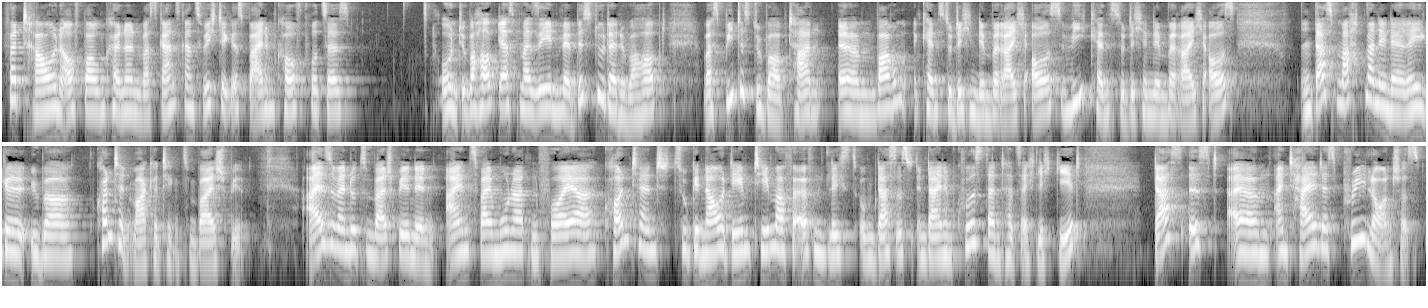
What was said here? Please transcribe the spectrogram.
Vertrauen aufbauen können, was ganz, ganz wichtig ist bei einem Kaufprozess und überhaupt erstmal sehen, wer bist du denn überhaupt? Was bietest du überhaupt an? Ähm, warum kennst du dich in dem Bereich aus? Wie kennst du dich in dem Bereich aus? Und das macht man in der Regel über Content Marketing zum Beispiel. Also wenn du zum Beispiel in den ein, zwei Monaten vorher Content zu genau dem Thema veröffentlichst, um das es in deinem Kurs dann tatsächlich geht, das ist ähm, ein Teil des Pre-Launches.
